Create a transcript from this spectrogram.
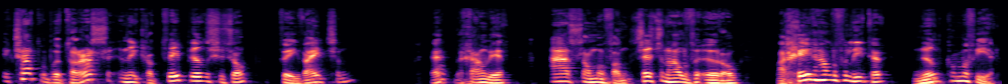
ik zat op het terras en ik had twee pilsjes op, twee Weizen. Hè, daar gaan we weer. A-sommen van 6,5 euro, maar geen halve liter, 0,4.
